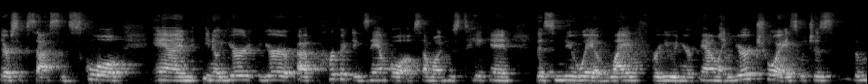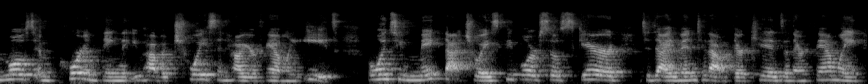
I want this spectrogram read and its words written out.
their success in school and you know you're you're a perfect example of someone who's taken this new way of life for you and your family your choice which is the most important thing that you have a choice in how your family eats but once you make that choice people are so scared to dive into that with their kids and their family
